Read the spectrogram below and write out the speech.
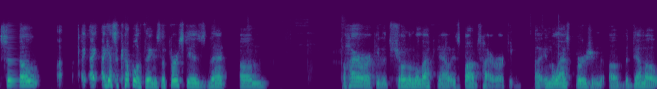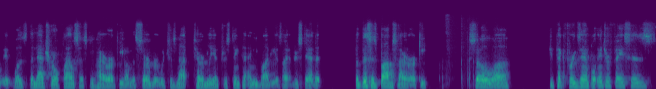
So I, I, guess a couple of things. The first is that um, the hierarchy that's shown on the left now is Bob's hierarchy. Uh, in the last version of the demo, it was the natural file system hierarchy on the server, which is not terribly interesting to anybody as I understand it. But this is Bob's hierarchy. So uh, if you pick, for example, interfaces,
